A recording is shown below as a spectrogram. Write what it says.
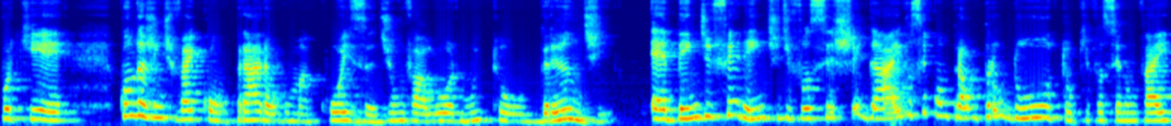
Porque quando a gente vai comprar alguma coisa de um valor muito grande, é bem diferente de você chegar e você comprar um produto que você não vai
